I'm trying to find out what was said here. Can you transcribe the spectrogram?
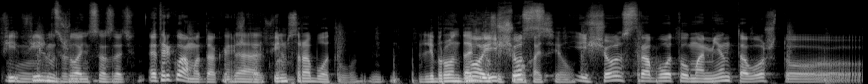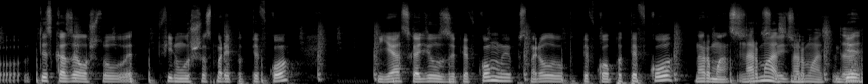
Фи- м, фильм- это желание создать. Это реклама, да, конечно. да, это фильм реклама. сработал. Леброн Но добился, еще, чего хотел. еще сработал момент того, что ты сказал, что этот фильм лучше смотреть под пивко. Я сходил за пивком и посмотрел его под пивко. Под пивко нормас. Нормас, сойдёт. нормас, да.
